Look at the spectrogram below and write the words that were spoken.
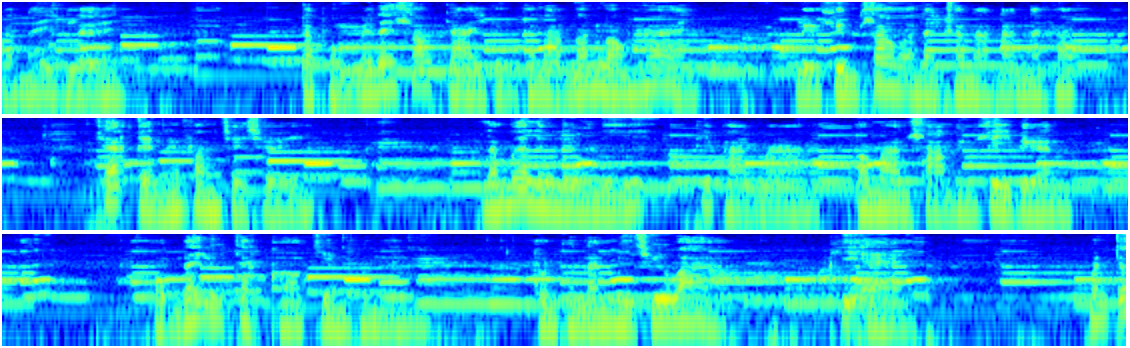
กันได้อีกเลย แต่ผมไม่ได้เศร้าใจถึงขนาดนั่งร้องไห้ หรือซึมเศร้าอะไรขนาดนั้นนะครับ แค่เกรินให้ฟังเฉยๆ และเมื่อเร็วๆนี้ที่ผ่านมาประมาณ 3-4 เดือน ผมได้รู้จักคอเกมคนหนึ่ง คนคนนั้นมีชื่อว่า พี่แอร์ มันก็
